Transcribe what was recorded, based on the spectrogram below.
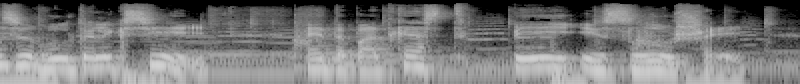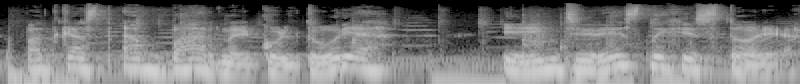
Меня зовут Алексей. Это подкаст «Пей и слушай». Подкаст о барной культуре и интересных историях.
